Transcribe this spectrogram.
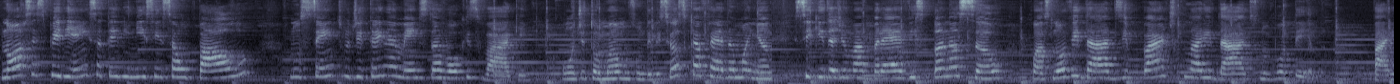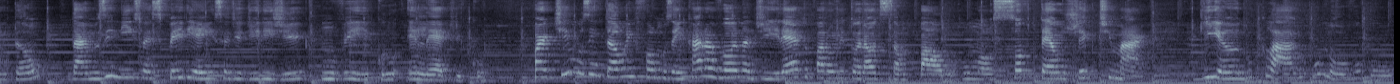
Nossa experiência teve início em São Paulo, no centro de treinamentos da Volkswagen, onde tomamos um delicioso café da manhã, seguida de uma breve explanação com as novidades e particularidades no modelo, para então darmos início à experiência de dirigir um veículo elétrico. Partimos então e fomos em caravana direto para o litoral de São Paulo, rumo ao Softel Jequitimar, guiando, claro, o novo Golf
